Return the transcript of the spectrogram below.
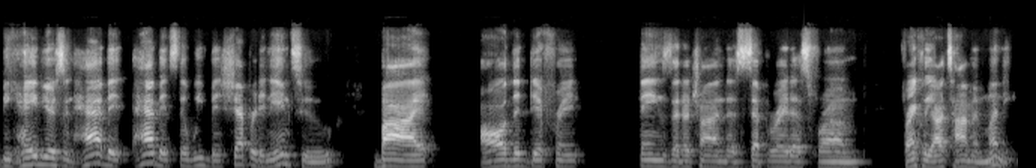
behaviors and habit habits that we've been shepherded into by all the different things that are trying to separate us from frankly our time and money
